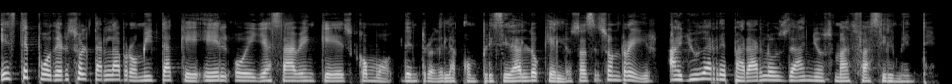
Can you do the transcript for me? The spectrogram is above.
este poder soltar la bromita que él o ella saben que es como dentro de la complicidad lo que los hace sonreír, ayuda a reparar los daños más fácilmente.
